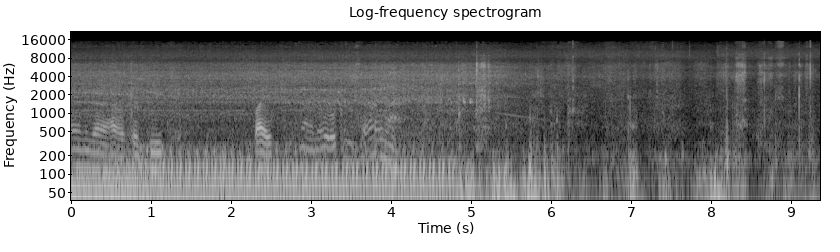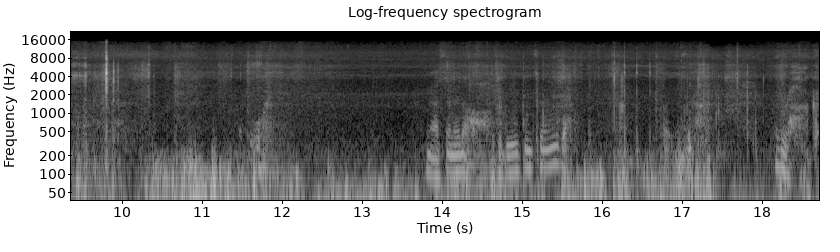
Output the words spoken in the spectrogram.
I'm gonna have a good beat bike. I'm a little concerned. Ooh. Nothing at all to be concerned about. A uh, rock.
